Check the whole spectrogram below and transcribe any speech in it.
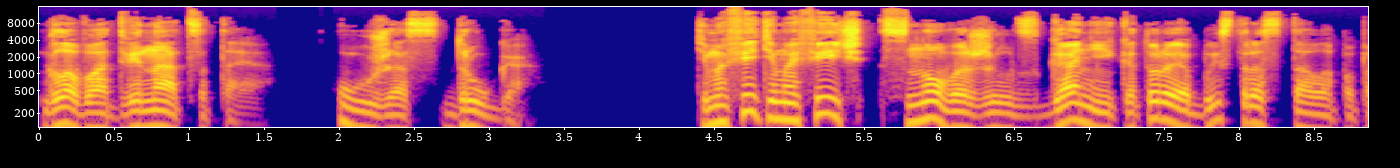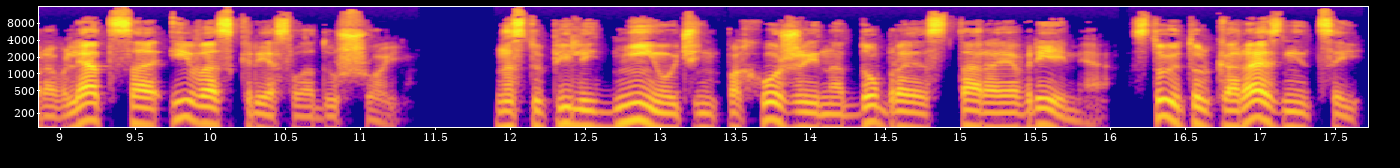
Глава двенадцатая. Ужас друга. Тимофей Тимофеевич снова жил с Ганей, которая быстро стала поправляться и воскресла душой. Наступили дни, очень похожие на доброе старое время, с той только разницей,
